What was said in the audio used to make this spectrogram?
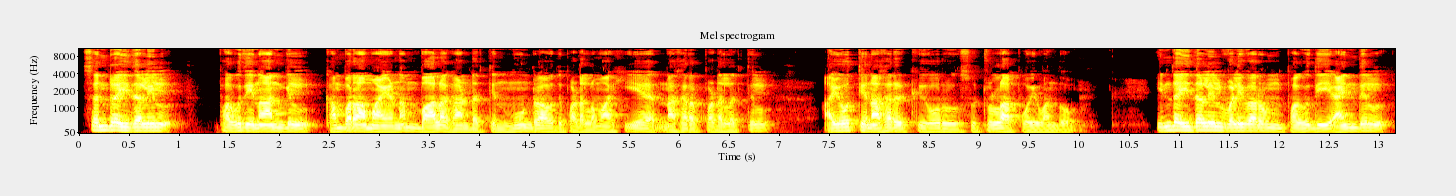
சென்ற இதழில் பகுதி நான்கில் கம்பராமாயணம் பாலகாண்டத்தின் மூன்றாவது படலமாகிய நகரப் படலத்தில் அயோத்தி நகருக்கு ஒரு சுற்றுலா போய் வந்தோம். இந்த இதழில் வெளிவரும் பகுதி ஐந்தில்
